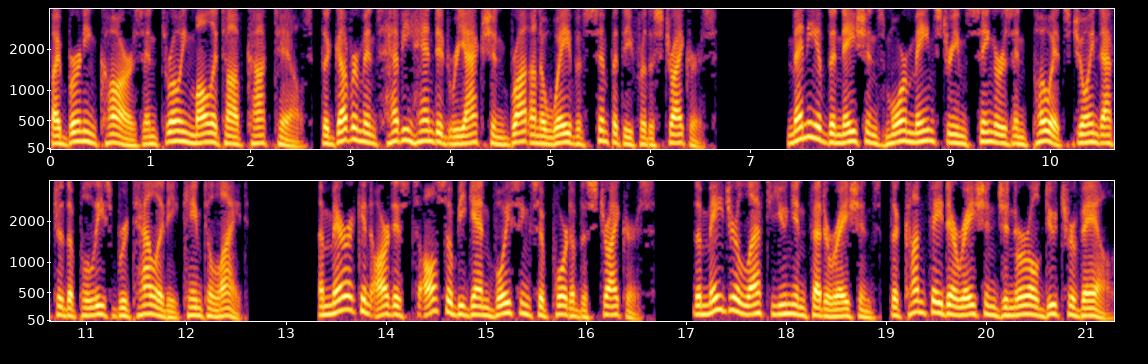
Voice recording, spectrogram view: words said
by burning cars and throwing Molotov cocktails. The government's heavy handed reaction brought on a wave of sympathy for the strikers. Many of the nation's more mainstream singers and poets joined after the police brutality came to light. American artists also began voicing support of the strikers. The major left union federations, the Confédération Générale du Travail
